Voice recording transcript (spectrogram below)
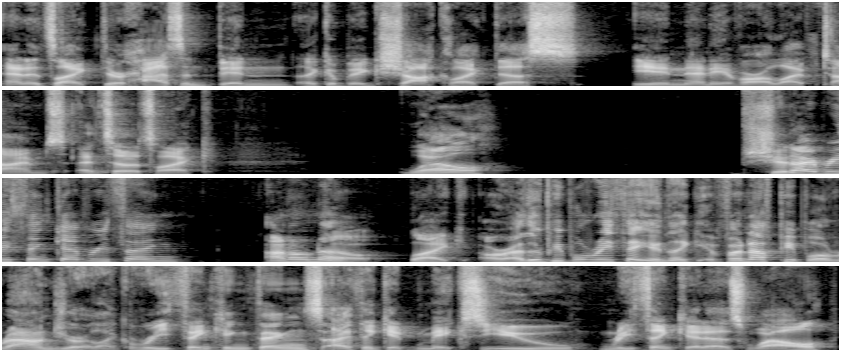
and it's like there hasn't been like a big shock like this in any of our lifetimes. And so it's like, well, should I rethink everything? I don't know. Like, are other people rethinking? Like, if enough people around you are like rethinking things, I think it makes you rethink it as well.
